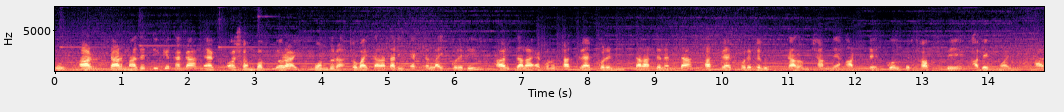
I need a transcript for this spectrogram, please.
রূপ, আর তার মাঝে টিকে থাকা এক অসম্ভব লড়াই। বন্ধুরা, সবাই তাড়াতাড়ি একটা লাইক করে দিন। আর যারা এখনও সাবস্ক্রাইব করেননি, তারা চ্যানেলটা সাবস্ক্রাইব করে ফেলুন। কারণ সামনে আসছে গল্পের সবচেয়ে আবেগময় আর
